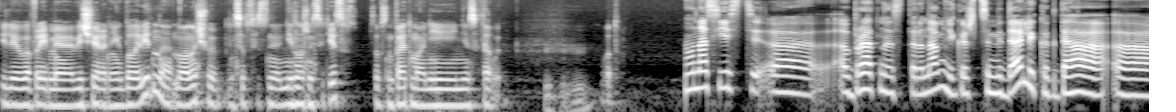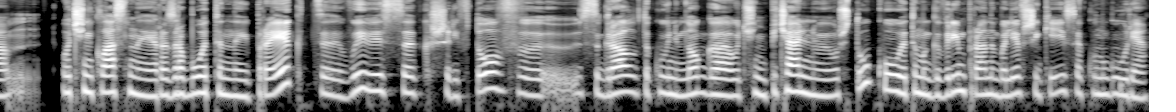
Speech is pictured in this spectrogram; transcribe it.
или во время вечернего их было видно, но ночью, собственно, не должны светиться, собственно, поэтому они не световые. Uh-huh. Вот. У нас есть э, обратная сторона, мне кажется, медали, когда э, очень классный разработанный проект э, вывесок, шрифтов э, сыграл такую немного очень печальную штуку. Это мы говорим про наболевший кейс о кунгуре.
